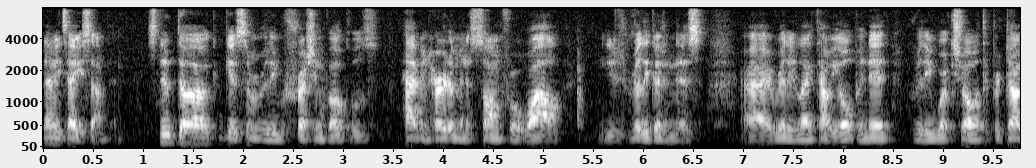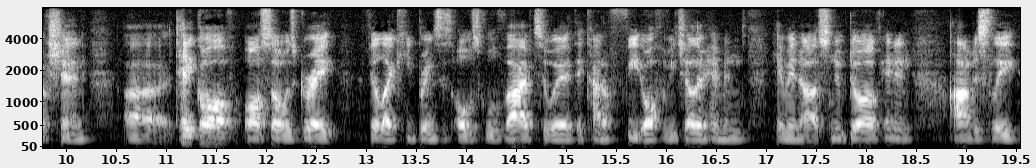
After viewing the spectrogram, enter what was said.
Let me tell you something. Snoop Dogg gives some really refreshing vocals. Haven't heard him in a song for a while. He was really good in this. I really liked how he opened it. Really works well with the production. Uh, Takeoff also was great feel like he brings this old school vibe to it. They kind of feed off of each other, him and him and uh, Snoop Dogg, and then obviously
